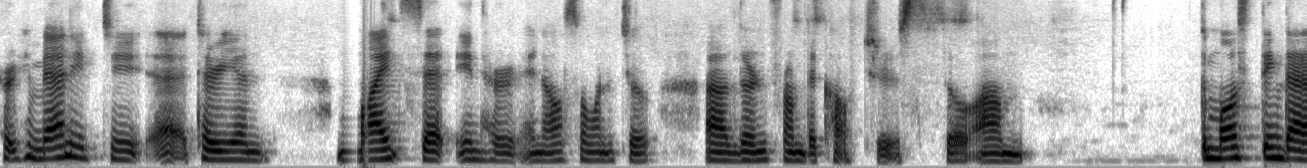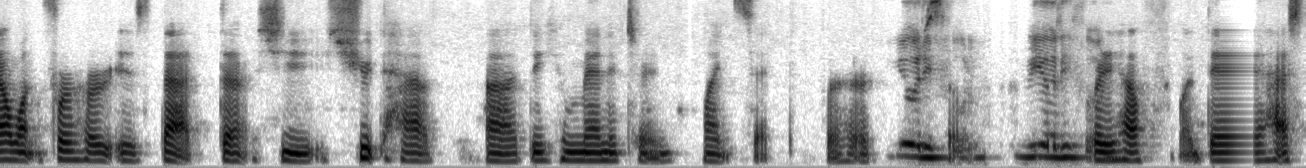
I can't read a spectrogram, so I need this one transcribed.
her humanitarian mindset in her and also wanted to uh, learn from the cultures. So um, the most thing that I want for her is that uh, she should have uh, the humanitarian mindset for her. Beautiful, so beautiful. Very helpful. There has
